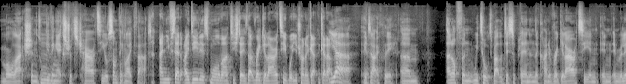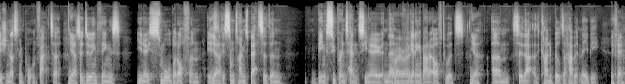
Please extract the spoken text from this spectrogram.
moral actions or giving extra to charity or something like that. And you've said ideally a small amount each day. Is that regularity what you're trying to get get at? there? Yeah, exactly. Um, and often we talked about the discipline and the kind of regularity in, in, in religion. That's an important factor. Yeah. So doing things, you know, small but often is, Yeah. is sometimes better than being super intense, you know, and then Right, right. forgetting about it afterwards. Yeah. Um, so that kind of builds a habit maybe. Okay.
